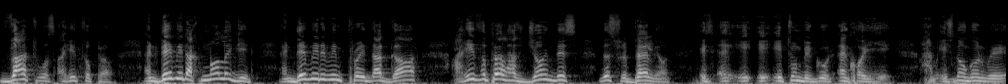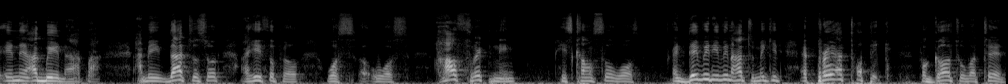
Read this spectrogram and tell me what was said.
That was Ahithophel. And David acknowledged it. And David even prayed that God, Ahithophel has joined this, this rebellion. It, it, it, it won't be good. I mean, um, it's not going to be any I mean, that was what Ahithophel was, uh, was how threatening his counsel was. And David even had to make it a prayer topic for God to overturn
